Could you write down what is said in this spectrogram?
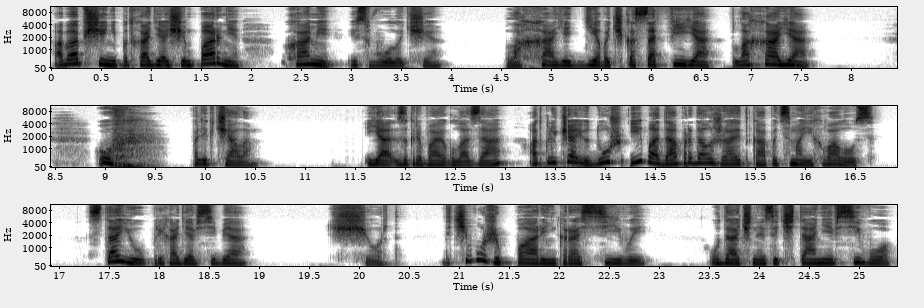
о вообще неподходящем парне, хаме и сволочи. Плохая девочка, София, плохая. Ух, полегчало. Я закрываю глаза, отключаю душ, и вода продолжает капать с моих волос. Стою, приходя в себя. Черт, да чего же парень красивый! Удачное сочетание всего.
